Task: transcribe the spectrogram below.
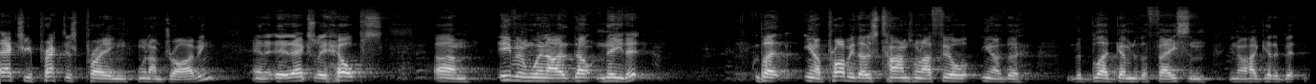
actually practice praying when I'm driving, and it, actually helps. Um, even when I don't need it. But, you know, probably those times when I feel, you know, the, the blood come to the face and, you know, I get a bit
